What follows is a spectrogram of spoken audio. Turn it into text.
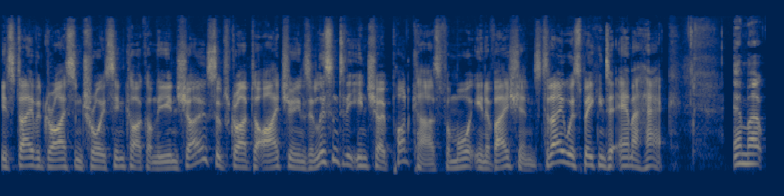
It's David Grice and Troy Sincock on the In Show. Subscribe to iTunes and listen to the In Show podcast for more innovations. Today, we're speaking to Emma Hack. Emma,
